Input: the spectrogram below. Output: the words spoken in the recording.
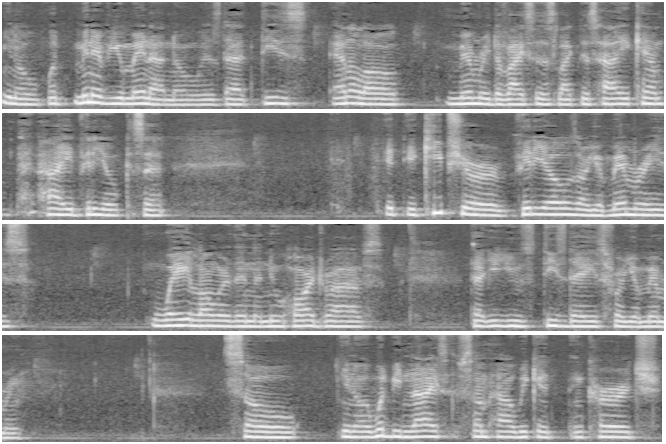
You know what many of you may not know is that these analog memory devices, like this high cam high video cassette, it it keeps your videos or your memories way longer than the new hard drives that you use these days for your memory. So, you know, it would be nice if somehow we could encourage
